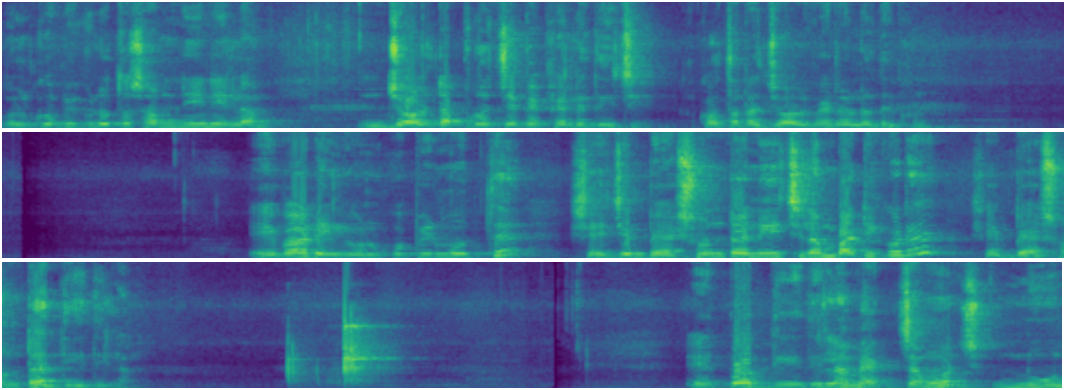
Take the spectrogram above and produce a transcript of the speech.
ওলকপিগুলো তো সব নিয়ে নিলাম। জলটা পুরো চেপে ফেলে দিয়েছি। কতটা জল বেরোলো দেখুন। এবার এই ওলকপির মধ্যে সেই যে বেসনটা নিয়েছিলাম বাটি করে, সেই বেসনটা দিয়ে দিলাম। এরপর দিয়ে দিলাম এক চামচ নুন।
